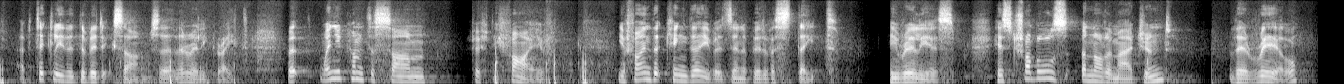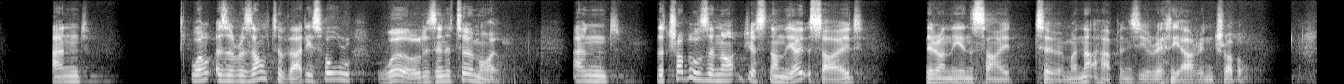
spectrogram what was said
uh, particularly the Davidic Psalms. They're, they're really great. But when you come to Psalm 55, you find that King David's in a bit of a state. He really is. His troubles are not imagined, they're real. And, well, as a result of that, his whole world is in a turmoil. And the troubles are not just on the outside, they're on the inside too. And when that happens, you really are in trouble.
